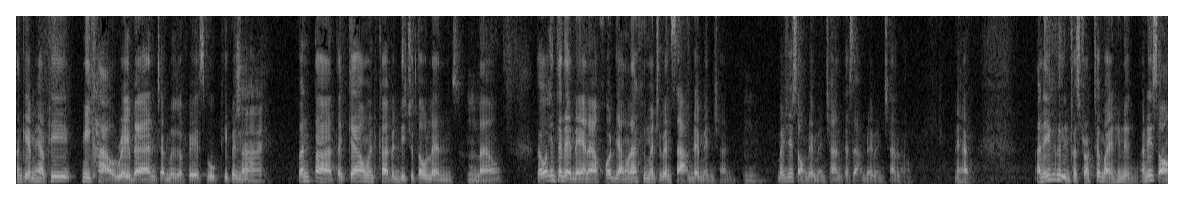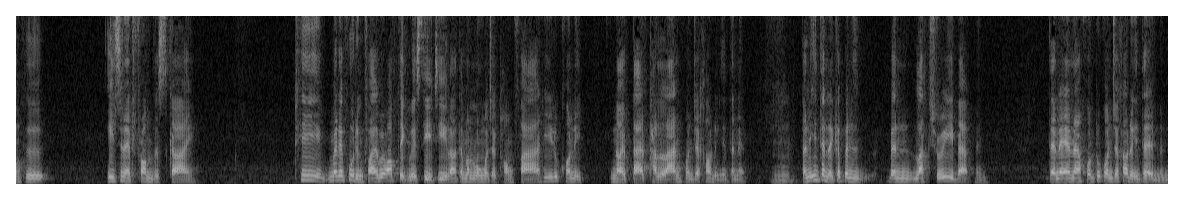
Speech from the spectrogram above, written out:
สังเกตไหมครับที่มีข่าว Ray Ban จับมือกับ Facebook ที่เป็นใช่แว่นตาแต่แก้วมันกลายเป็นดิจิ t a ลเลนส์แล้วแปลว่าอินเทอร์เน็ตในอนาคตอย่างแรกคือมันจะเป็น 3 dimension ไม่ใช่2 dimension แต่ 3 dimension แล้วนะครับ อันนี้ก็คือ infrastructure ใหม่ที่หนึ่งอันที่สองคือ internet from the sky ที่ไม่ได้พูดถึง fiber optic หรือ 4G แล้วแต่มันลงมาจากท้องฟ้าที่ทุกคนอีกหน่อย 8,000 ล้านคนจะเข้าถึงอินเทอร์เน็ตตอนนี้อินเทอร์เน็ตก็เป็นเป็น luxury แบบหนึ่งแต่ในอนาคตทุกคนจะเข้าถึงอินเทอร์เน็ตเหมือน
